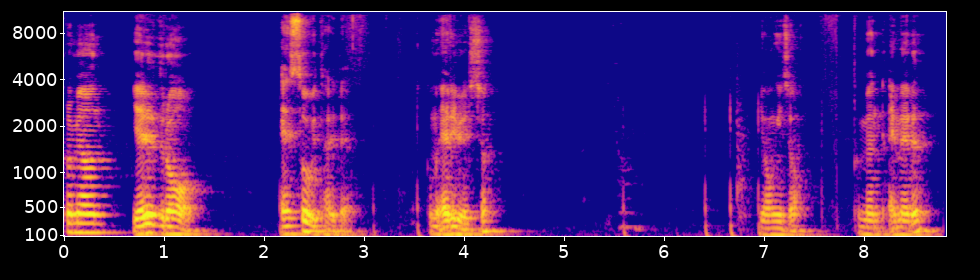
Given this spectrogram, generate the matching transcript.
그러면 예를 들어 S 오비탈이래요. 그럼 L이 몇이죠? 0 이죠. 그러면 ML은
